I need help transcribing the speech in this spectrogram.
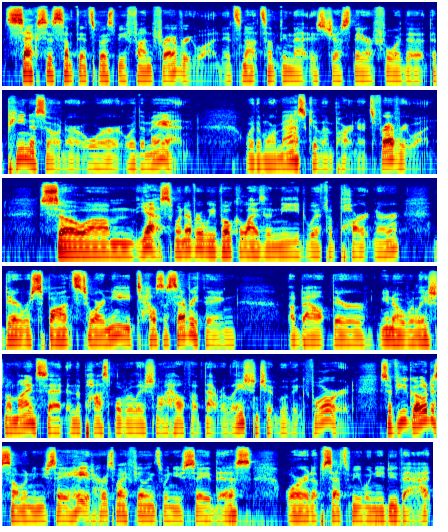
sex is something that's supposed to be fun for everyone it's not something that is just there for the the penis owner or or the man or the more masculine partner. It's for everyone. So, um, yes, whenever we vocalize a need with a partner, their response to our need tells us everything about their, you know, relational mindset and the possible relational health of that relationship moving forward. So if you go to someone and you say, "Hey, it hurts my feelings when you say this," or "It upsets me when you do that,"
